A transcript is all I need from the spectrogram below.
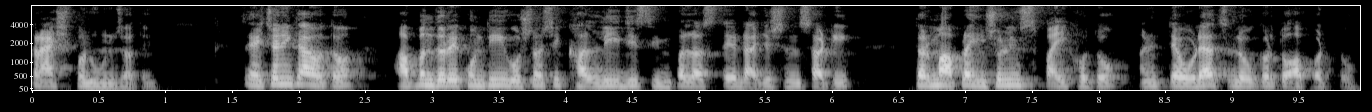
क्रॅश पण होऊन जाते. तर याच्याने काय होतं आपण जर कोणतीही गोष्ट अशी खाल्ली जी सिंपल असते डायजेशनसाठी तर मग आपला इन्शुलिन स्पाइक होतो आणि तेवढ्याच लवकर तो आपटतो.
